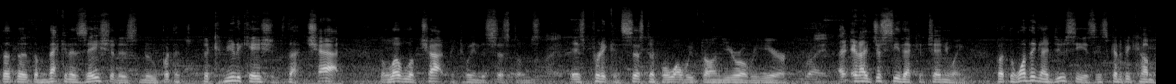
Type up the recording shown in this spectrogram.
the, the, the mechanization is new, but the, the communications, that chat, the level of chat between the systems is pretty consistent for what we've done year over year. Right. And I just see that continuing. But the one thing I do see is it's going to become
